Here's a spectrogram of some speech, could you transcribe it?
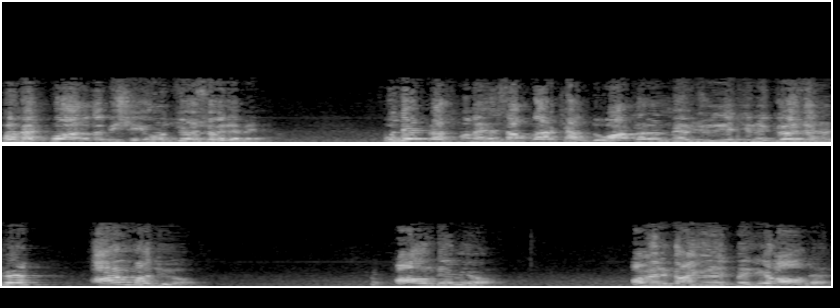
Fakat bu arada bir şeyi unutuyor söylemeye. Bu deplasmanı hesaplarken duvarların mevcudiyetini göz önüne alma diyor. Al demiyor. Amerikan yönetmeliği al der.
